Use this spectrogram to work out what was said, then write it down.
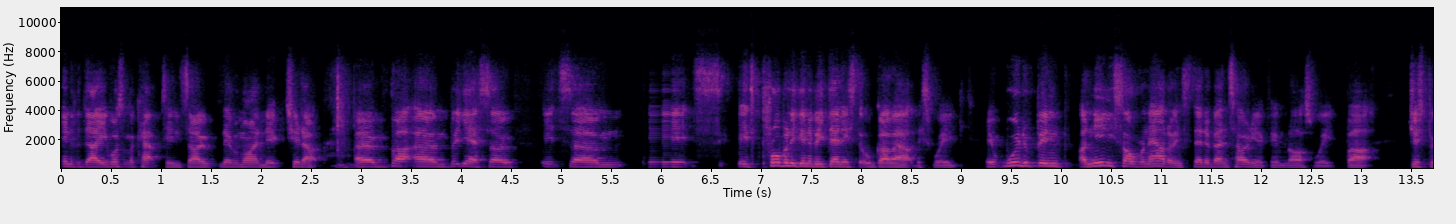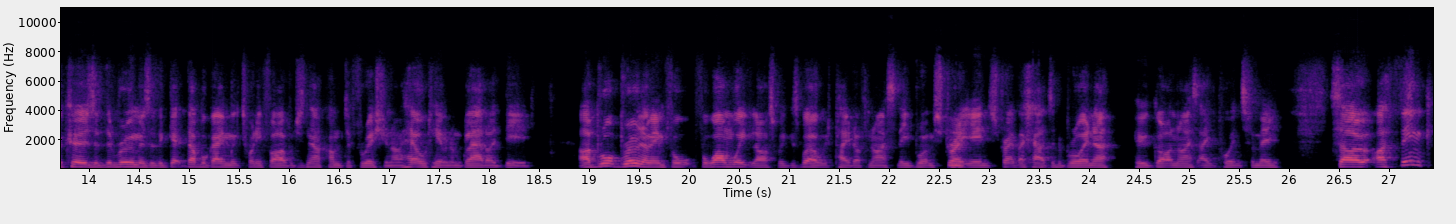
end of the day, he wasn't my captain. So never mind, Nick, chill up. Um, but um, but yeah, so it's um, it's it's probably going to be Dennis that will go out this week. It would have been I nearly sold Ronaldo instead of Antonio for him last week, but just because of the rumours of the get double game week 25, which has now come to fruition, I held him and I'm glad I did. I brought Bruno in for, for one week last week as well, which paid off nicely. Brought him straight mm. in, straight back out to De Bruyne, who got a nice eight points for me. So I think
